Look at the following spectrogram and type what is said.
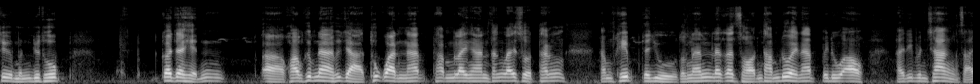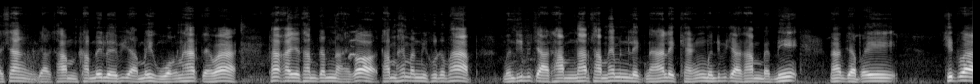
ชื่อเหมือน YouTube ก็จะเห็นความคืบหน้าพิจาทุกวันนะครับทำรายงานทั้งไลฟ์สดทั้งทำคลิปจะอยู่ตรงนั้นแล้วก็สอนทำด้วยนะครับ ไปดูเอาใครที่เป็นช่างสายช่างอยากทำทำได้เลยพี่จ่าไม่หวงนะครับ แต่ว่าถ้าใครจะทำจำหน่ายก็ทำให้มันมีคุณภาพ เหมือนที่พี่จ่าทำนะครับทำให้มันเหล็กหนาเหล็กแข็งเหมือนที่พี่จ่าทำแบบนี้นะครับอย่าไปคิดว่า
